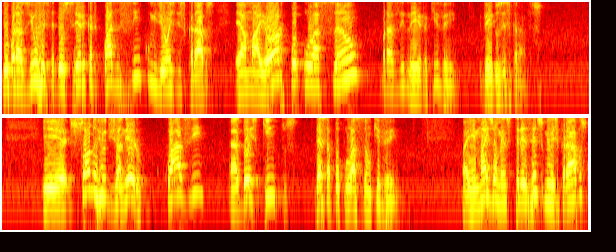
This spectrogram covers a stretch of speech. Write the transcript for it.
E o Brasil recebeu cerca de quase 5 milhões de escravos. É a maior população brasileira que veio. Veio dos escravos. E só no Rio de Janeiro, quase é, dois quintos dessa população que veio. Aí, mais ou menos 300 mil escravos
